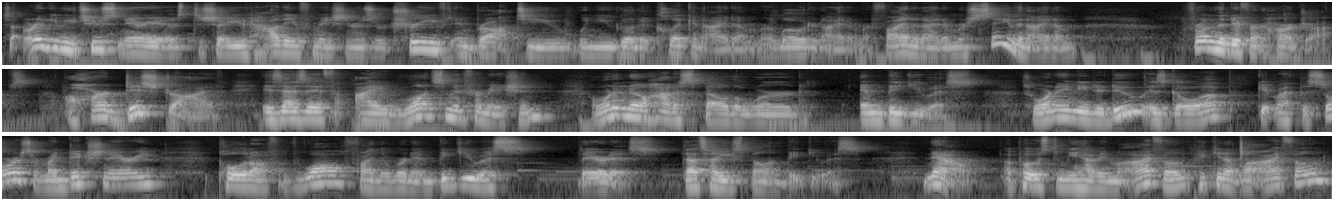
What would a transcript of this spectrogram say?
So I'm going to give you two scenarios to show you how the information is retrieved and brought to you when you go to click an item, or load an item, or find an item, or save an item from the different hard drives. A hard disk drive is as if I want some information, I want to know how to spell the word ambiguous. So what I need to do is go up, get my thesaurus or my dictionary, pull it off of the wall, find the word ambiguous. There it is. That's how you spell ambiguous. Now, opposed to me having my iPhone, picking up my iPhone,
